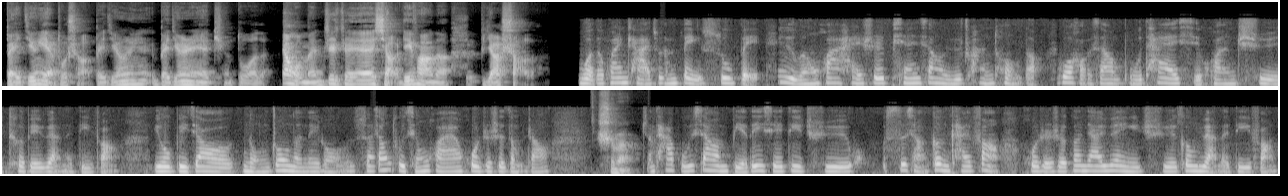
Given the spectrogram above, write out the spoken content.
北京也不少，北京北京人也挺多的。像我们这这些小地方的比较少了。我的观察，就南北苏北英语文化还是偏向于传统的，我好像不太喜欢去特别远的地方，有比较浓重的那种算乡土情怀，或者是怎么着，是吗？它不像别的一些地区思想更开放，或者是更加愿意去更远的地方。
